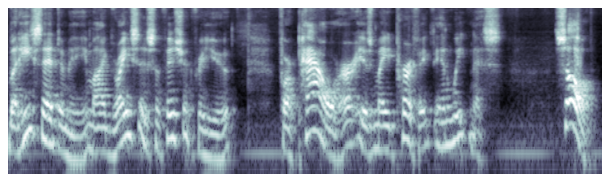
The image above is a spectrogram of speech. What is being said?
But he said to me, My grace is sufficient for you, for power is made perfect in weakness. So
